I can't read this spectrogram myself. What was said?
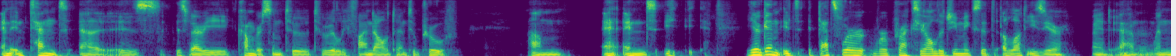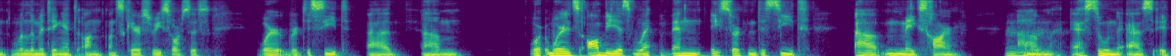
and intent uh, is is very cumbersome to to really find out and to prove. Um, and, and yeah, again, it's that's where where praxeology makes it a lot easier, right? Um, mm-hmm. When when limiting it on on scarce resources, where where deceit uh, um, where, where it's obvious when, when a certain deceit uh, makes harm mm-hmm. um, as soon as it,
